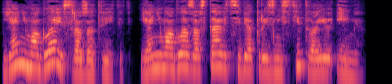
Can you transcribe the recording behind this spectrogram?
Я не могла ей сразу ответить, я не могла заставить себя произнести твое имя.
